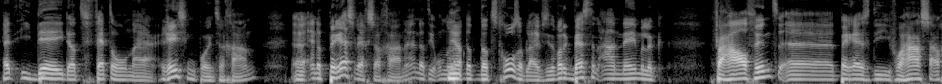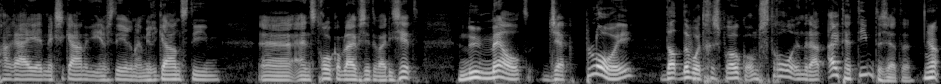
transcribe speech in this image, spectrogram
Het idee dat Vettel naar Racing Point zou gaan. eh, en dat Perez weg zou gaan. Hè, en dat, hij onder, Ja. dat, dat Stroll zou blijven zitten. Wat ik best een aannemelijk verhaal vind. Eh Perez die voor Haas zou gaan rijden. Mexicanen die investeren in een Amerikaans team. en Stroll kan blijven zitten waar hij zit. Nu meldt Jack Ploy dat er wordt gesproken om Stroll inderdaad uit het team te zetten. Ja.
